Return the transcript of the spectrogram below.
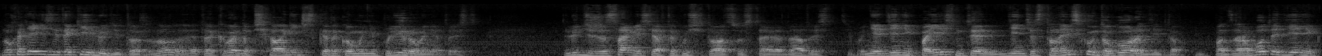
ну хотя есть и такие люди тоже, ну это какое-то психологическое такое манипулирование, то есть люди же сами себя в такую ситуацию ставят, да, то есть, типа, нет денег поесть, ну ты где-нибудь остановись в каком-то городе, там, подзаработай денег,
